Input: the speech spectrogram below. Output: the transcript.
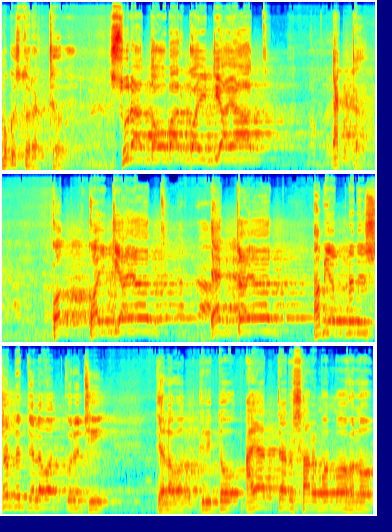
মুখস্থ রাখতে হবে। সুরা তওবার কয়টি আয়াত? একটা। কয়টি আয়াত? একটা আয়াত। আমি আপনাদের সামনে তেলাওয়াত করেছি। তেলাওয়াতকৃত আয়াতটার সারমর্ম হল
